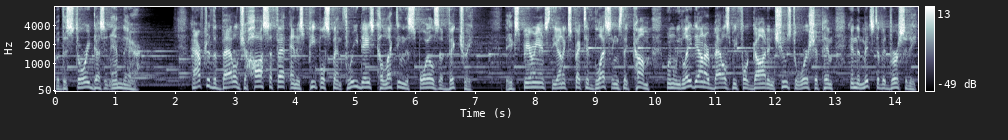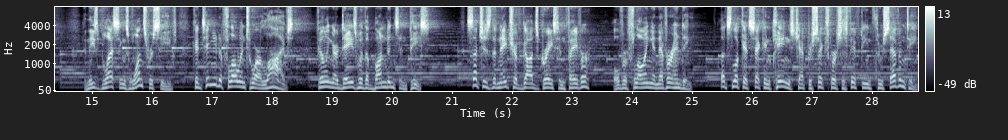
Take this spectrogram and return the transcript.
But the story doesn't end there. After the battle, Jehoshaphat and his people spent three days collecting the spoils of victory. They experienced the unexpected blessings that come when we lay down our battles before God and choose to worship Him in the midst of adversity. And these blessings, once received, continue to flow into our lives, filling our days with abundance and peace. Such is the nature of God's grace and favor, overflowing and never ending. Let's look at 2 Kings chapter 6 verses 15 through 17.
